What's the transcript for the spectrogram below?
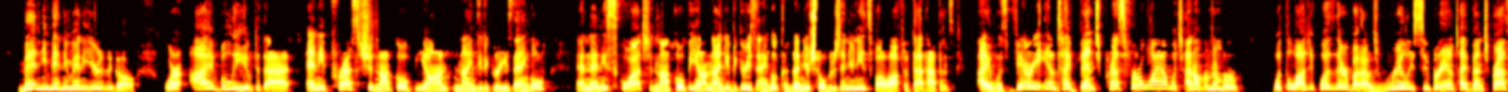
many, many, many years ago where I believed that any press should not go beyond 90 degrees angle and any squat should not go beyond 90 degrees angle because then your shoulders and your knees fall off if that happens. I was very anti bench press for a while, which I don't remember what the logic was there, but I was really super anti bench press.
